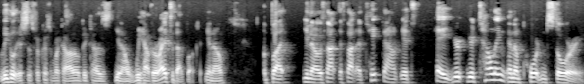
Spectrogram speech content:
legal issues for Chris Brancato because you know we have the right to that book. You know, but you know it's not it's not a takedown. It's hey, you're you're telling an important story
